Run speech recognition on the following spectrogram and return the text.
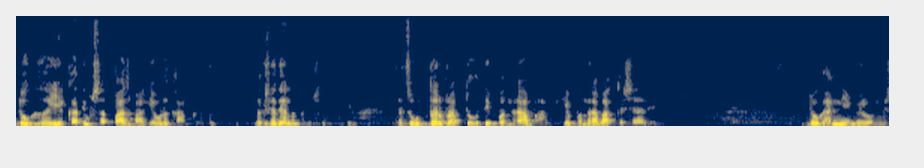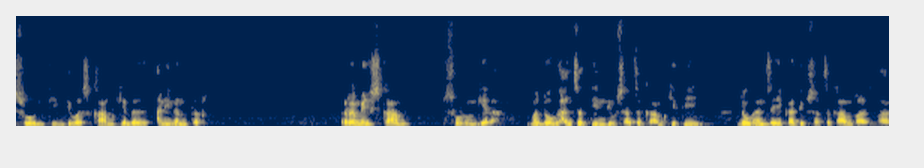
दोघं एका दिवसात पाच भाग एवढं काम करत लक्षात यायला ना तुमच्या त्याचं उत्तर प्राप्त होते पंधरा भाग. हे पंधरा भाग कसे आले? दोघांनी मिळून मिसळून तीन दिवस काम केलं आणि नंतर रमेश काम सोडून गेला. मग दोघांचं तीन दिवसाचं काम किती? दोघांचं एका दिवसाचं काम पाच भाग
